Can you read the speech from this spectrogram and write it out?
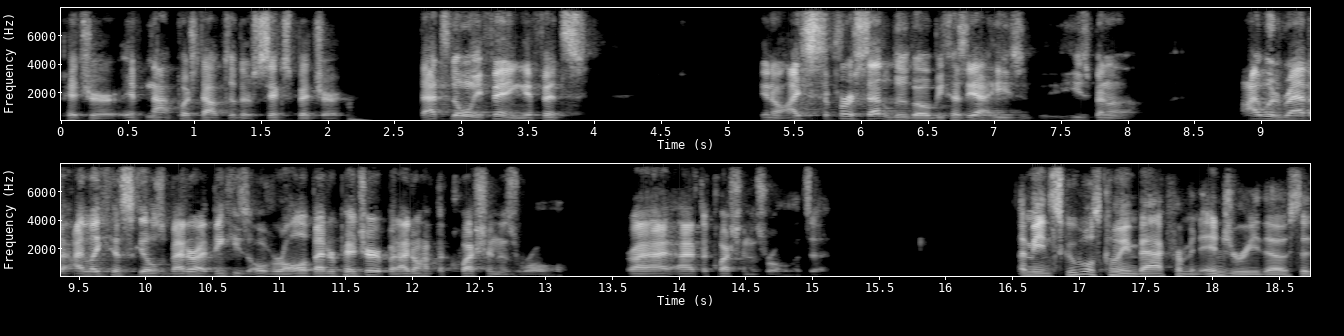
pitcher, if not pushed out to their sixth pitcher. That's the only thing. If it's, you know, I first said Lugo because yeah, he's he's been a. I would rather. I like his skills better. I think he's overall a better pitcher, but I don't have to question his role. Right, I, I have to question his role. That's it. I mean, Skubal's coming back from an injury though, so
